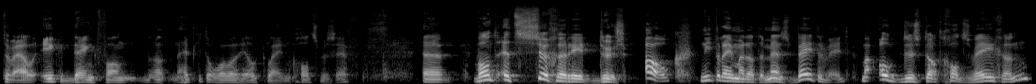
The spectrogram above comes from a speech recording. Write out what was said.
Terwijl ik denk van, dan heb je toch wel een heel klein godsbesef. Uh, want het suggereert dus ook, niet alleen maar dat de mens beter weet, maar ook dus dat Gods wegen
